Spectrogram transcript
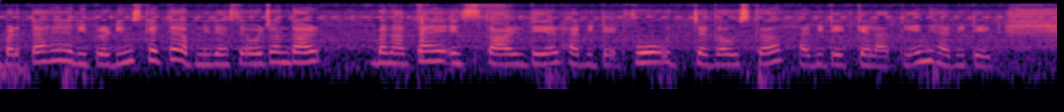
बढ़ता है रिप्रोड्यूस करता है, अपने जैसे और जानदार बनाता है इस कार देयर हैबिटेट वो जगह उसका हैबिटेट कहलाती है in habitat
